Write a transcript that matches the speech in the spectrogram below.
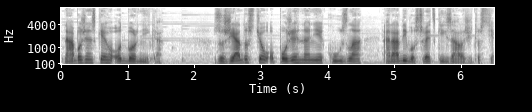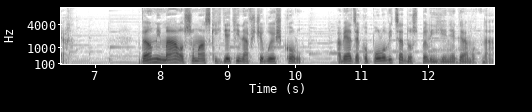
náboženského odborníka, so žiadosťou o požehnanie kúzla a rady vo svetských záležitostiach. Veľmi málo somálskych detí navštevuje školu – a viac ako polovica dospelých je negramotná.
